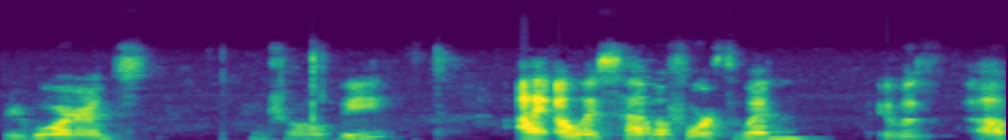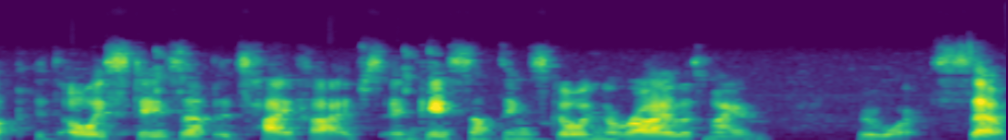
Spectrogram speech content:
rewards. Control V. I always have a fourth one. It was up. It always stays up. It's high fives in case something's going awry with my rewards. So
